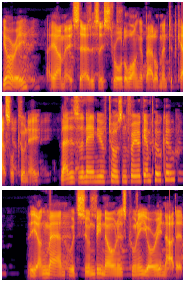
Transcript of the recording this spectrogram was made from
Yori, Ayame said as they strolled along a battlemented Castle Kuni. That is the name you have chosen for your Genpuku? The young man, who would soon be known as Kuni Yori, nodded.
